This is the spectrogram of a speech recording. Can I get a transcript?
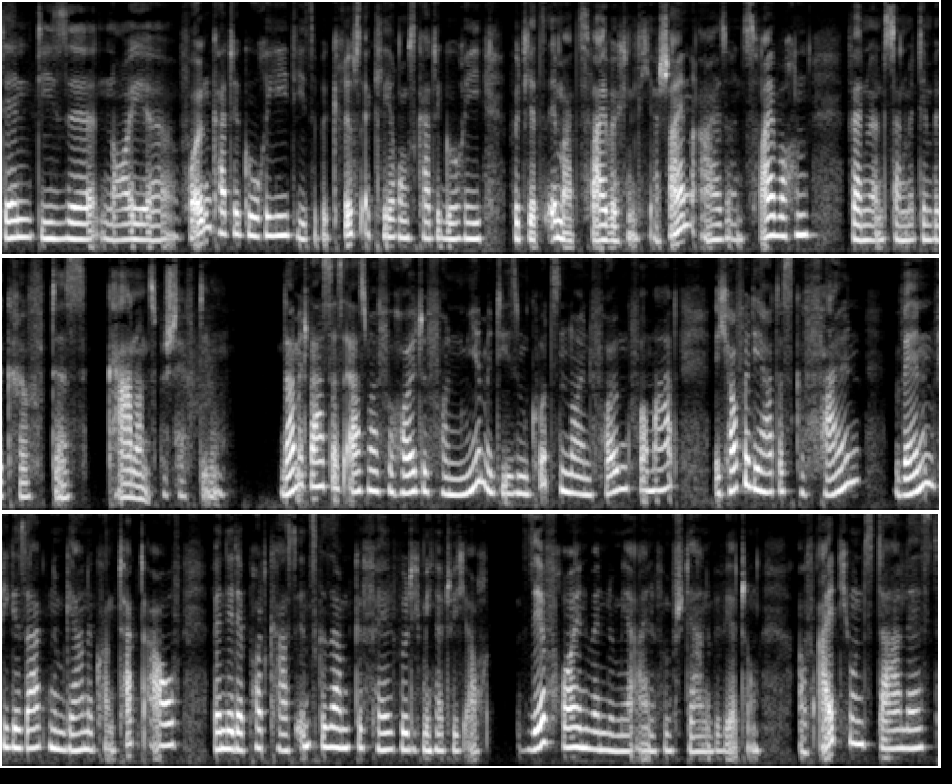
denn diese neue Folgenkategorie, diese Begriffserklärungskategorie wird jetzt immer zweiwöchentlich erscheinen. Also in zwei Wochen werden wir uns dann mit dem Begriff des Kanons beschäftigen. Damit war es das erstmal für heute von mir mit diesem kurzen neuen Folgenformat. Ich hoffe, dir hat es gefallen. Wenn, wie gesagt, nimm gerne Kontakt auf. Wenn dir der Podcast insgesamt gefällt, würde ich mich natürlich auch sehr freuen, wenn du mir eine 5-Sterne-Bewertung auf iTunes dalässt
